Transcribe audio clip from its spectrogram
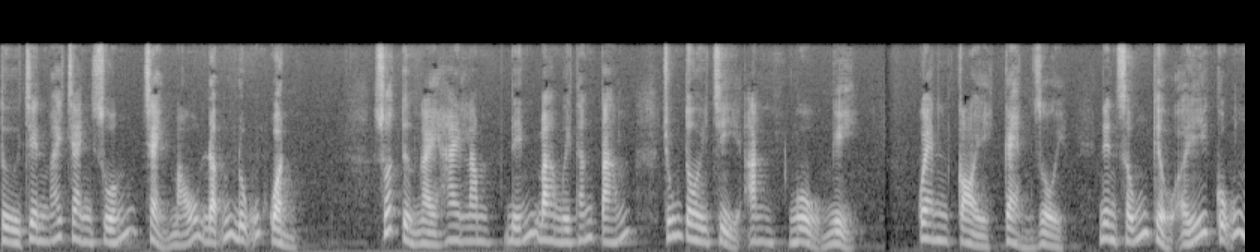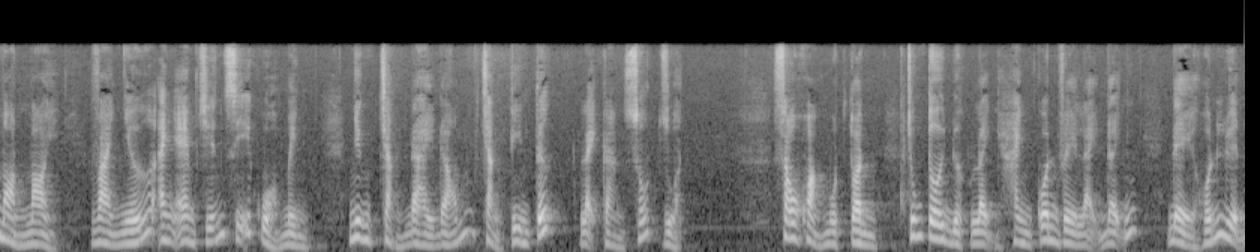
từ trên mái tranh xuống, chảy máu, đẫm đũng quần. Suốt từ ngày 25 đến 30 tháng 8 chúng tôi chỉ ăn, ngủ, nghỉ. Quen còi kẻng rồi, nên sống kiểu ấy cũng mòn mỏi và nhớ anh em chiến sĩ của mình nhưng chẳng đài đóm, chẳng tin tức, lại càng sốt ruột. Sau khoảng một tuần, chúng tôi được lệnh hành quân về lại đẫnh để huấn luyện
